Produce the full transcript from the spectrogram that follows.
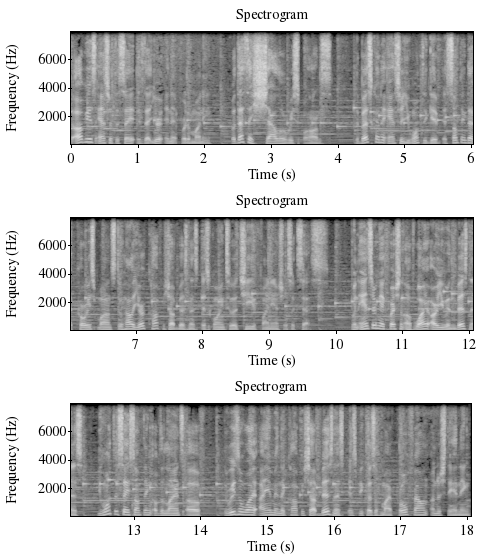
The obvious answer to say is that you're in it for the money, but that's a shallow response. The best kind of answer you want to give is something that corresponds to how your coffee shop business is going to achieve financial success. When answering a question of why are you in business, you want to say something of the lines of, the reason why I am in the coffee shop business is because of my profound understanding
